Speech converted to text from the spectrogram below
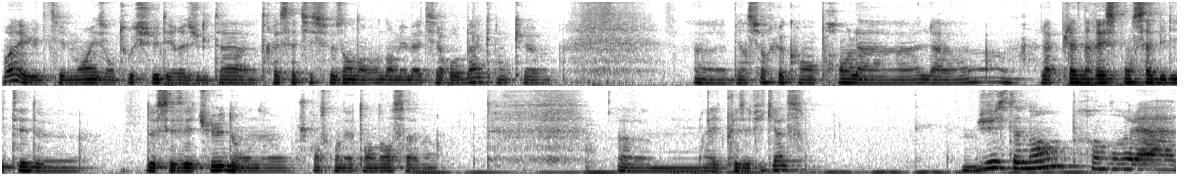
Ouais, ultimement, ils ont tous eu des résultats très satisfaisants dans, mes matières au bac. Donc, euh, euh, bien sûr que quand on prend la, la, pleine responsabilité de, de ces études, on, je pense qu'on a tendance à, à être plus efficace. Hmm. Justement, prendre la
